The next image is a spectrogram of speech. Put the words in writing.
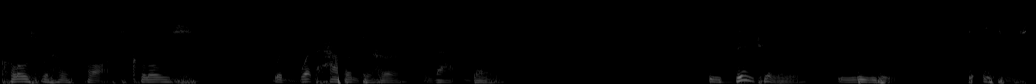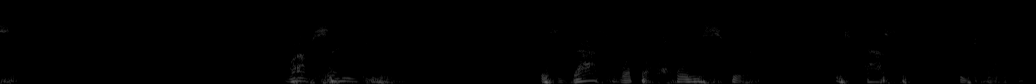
Close with her thoughts, close with what happened to her that day. Eventually leading to intimacy. What I'm saying to you is that's what the Holy Spirit is asking each one of you.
